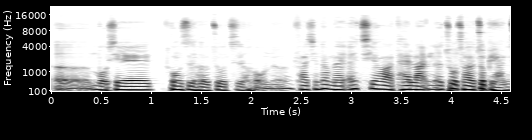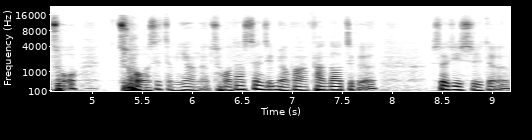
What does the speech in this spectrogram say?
呃，某些公司合作之后呢，发现他们哎计划太烂了，做出来的作品很丑。丑是怎么样的？丑到甚至没有办法放到这个设计师的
